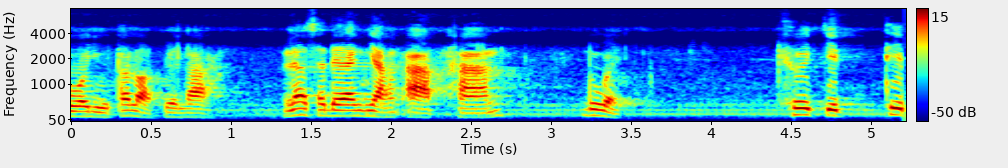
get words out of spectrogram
ตัวอยู่ตลอดเวลา และแสดงอย่างอาจหารด้วย คือจิตที่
